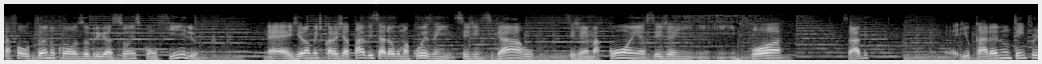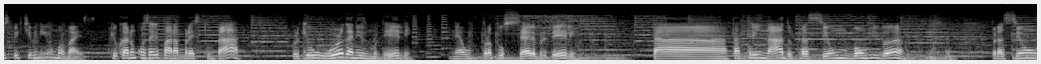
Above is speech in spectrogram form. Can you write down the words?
tá faltando com as obrigações com o filho, né? E geralmente o cara já tá viciado em alguma coisa, seja em cigarro, seja em maconha, seja em, em, em pó, sabe? É, e o cara não tem perspectiva nenhuma mais. Porque o cara não consegue parar para estudar, porque o organismo dele, né, o próprio cérebro dele, tá, tá treinado para ser um bom vivan, para ser um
